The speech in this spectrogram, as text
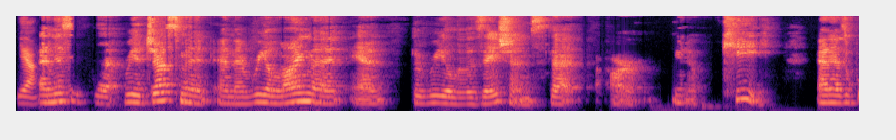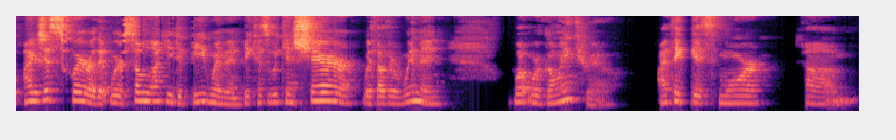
Yeah. And this is the readjustment and the realignment and the realizations that are, you know, key and as I just swear that we're so lucky to be women because we can share with other women what we're going through. I think it's more um,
